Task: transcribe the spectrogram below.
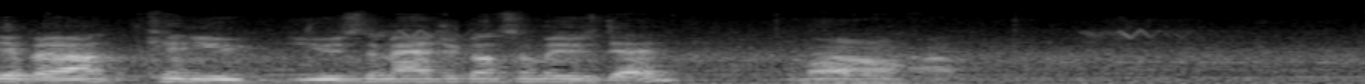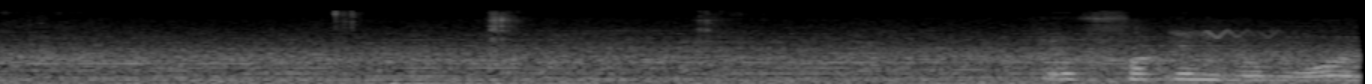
Yeah, but uh, can you use the magic on somebody who's dead? Probably No. Get a fucking reward.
